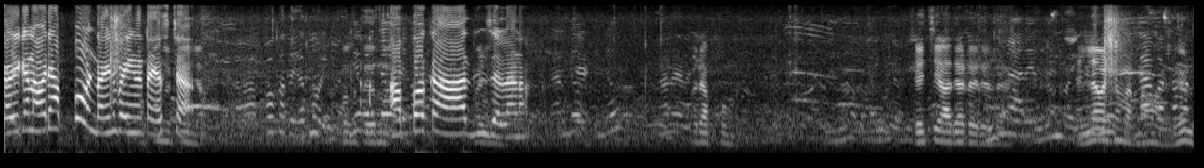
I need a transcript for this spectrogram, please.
കഴിക്കണം. ഒരപ്പം ഉണ്ട്. അതിന് ഭയങ്കര ടേസ്റ്റാ അപ്പൊക്കെ ആദ്യം ചെല്ലണം. ഒരപ്പം. ചേച്ചി ആദ്യമായിട്ട് വരുന്നത് എല്ലാ വർഷവും വരണം.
